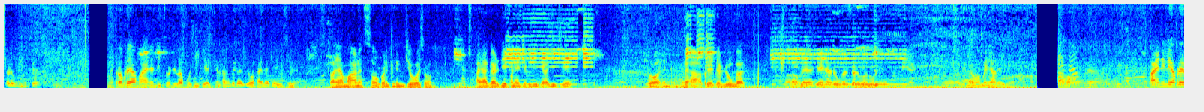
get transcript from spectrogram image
ચડવાનું છે. મિત્રો, આપણે આ માણેલી ચોટીલા પહોંચી ગયા અને બધા જો હાલે જઈ છે. તો અહીંયા માણસો પણ તેમ જોવો છો? અહીંયા ગરદી પણ એટલી બધી જાજી છે. જોવા જઈને અને આપણે છે ડુંગર. આપણે જઈને ડુંગર ચડવાનું છે. વિડીયોમાં બન્યા રહી ગયા ફાઇનલી આપણે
